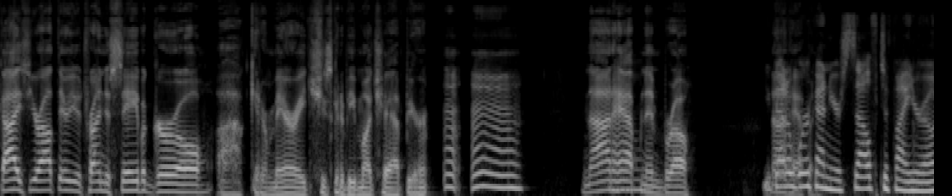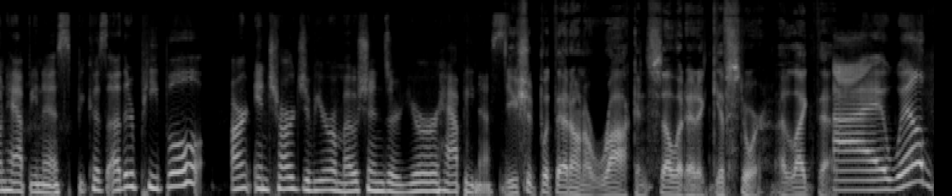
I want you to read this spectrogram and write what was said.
Guys, you're out there, you're trying to save a girl. Ah, get her married. She's going to be much happier. Mm-mm. Not happening, bro. You got to work on yourself to find your own happiness because other people aren't in charge of your emotions or your happiness. You should put that on a rock and sell it at a gift store. I like that. I will,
